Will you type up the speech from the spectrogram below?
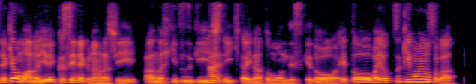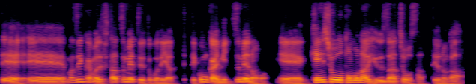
じゃあ今日もあの UX 戦略の話、あの引き続きしていきたいなと思うんですけど、えっと、まあ、4つ基本要素があって、えーまあ、前回まで2つ目というところでやってて、今回3つ目の、えー検証を伴うユーザー調査っていうのが、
